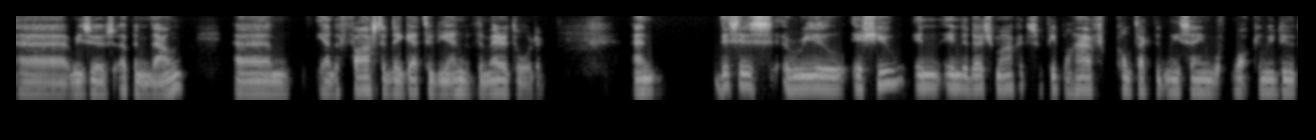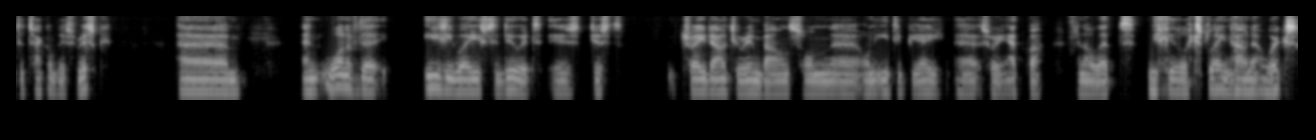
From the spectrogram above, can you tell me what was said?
uh, reserves up and down, um, yeah, the faster they get to the end of the merit order. And this is a real issue in, in the Dutch market. So people have contacted me saying, what can we do to tackle this risk? Um, and one of the easy ways to do it is just trade out your imbalance on uh, on ETPA, uh, sorry, ETPA, and I'll let Michiel explain how that works.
